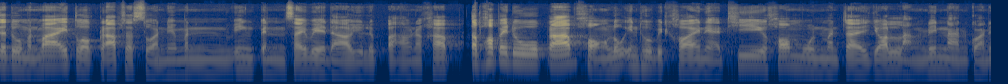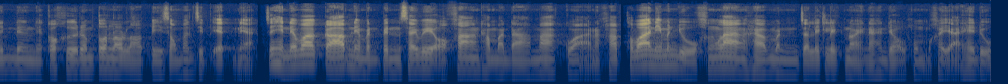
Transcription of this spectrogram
จะดูเหมือนว่าไอ้ตัวกราฟสัดส่วนเนี่ยมันวิ่งเป็นไซด์เวดาวอยู่หรือเปล่านะครับ แต่พอไปดูกราฟของ Look into Bitcoin เนี่ยที่ข้อมูลมันจะย้อนหลังได้นานกว่านิดนึงเนี่ยก็คือเริ่มต้นราวๆปี 2011 เนี่ยจะเห็นได้ว่ากราฟเนี่ยมันเป็นไซด์เวย์ออกข้างธรรมดามากกว่านะครับเพราะว่าอันนี้มันอยู่ข้างล่างครับ มันจะเล็กๆหน่อยนะ เดี๋ยวผมขยายให้ดู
